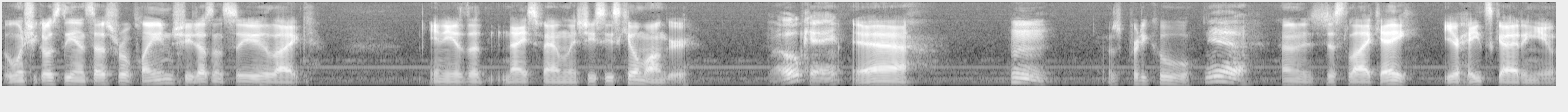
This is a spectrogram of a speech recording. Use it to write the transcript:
but when she goes to the ancestral plane she doesn't see like any of the nice family she sees killmonger Okay. yeah Hmm. it was pretty cool Yeah. and it's just like hey your hate's guiding you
